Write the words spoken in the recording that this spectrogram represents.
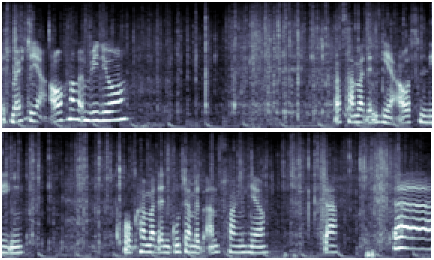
Ich möchte ja auch noch im Video... Was haben wir denn hier außen liegen? Wo können wir denn gut damit anfangen hier? Da. Ah,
